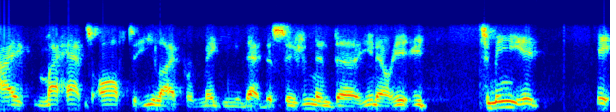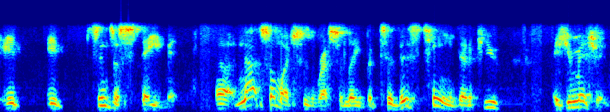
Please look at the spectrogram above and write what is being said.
I my hat's off to Eli for making that decision. And uh, you know, it, it to me it it it sends a statement, uh, not so much to the rest of the league, but to this team that if you, as you mentioned,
